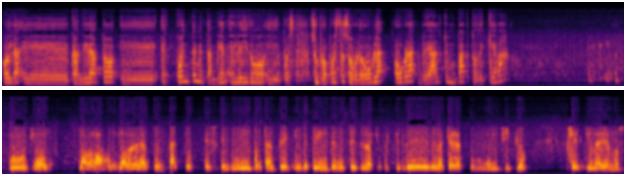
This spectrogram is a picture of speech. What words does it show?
Oiga, eh, candidato, eh, cuénteme también, he leído eh, pues su propuesta sobre obra, obra de alto impacto. ¿De qué va? La obra, la obra de alto impacto es, es muy importante, independientemente de la, de, de la que hagas como municipio. Gestionaríamos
